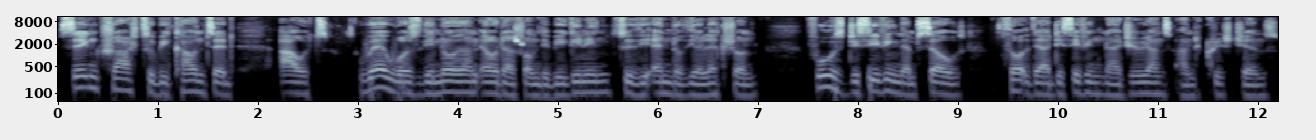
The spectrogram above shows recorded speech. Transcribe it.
Saying trash to be counted out where was the northern elders from the beginning to the end of the election? Fools deceiving themselves thought they are deceiving Nigerians and Christians.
